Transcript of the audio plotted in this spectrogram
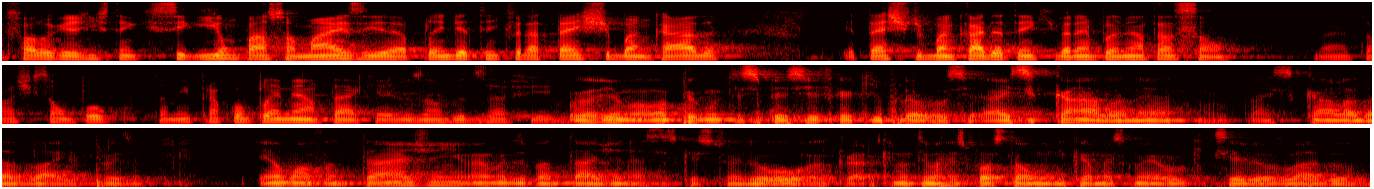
falo que a gente tem que seguir um passo a mais e a planilha tem que virar teste de bancada e teste de bancada tem que virar implementação. Né? Então, acho que isso é um pouco também para complementar aqui a visão do desafio. Olha, uma pergunta específica aqui para você. A escala, né? a escala da Vale, por exemplo, é uma vantagem ou é uma desvantagem nessas questões? Ou, é claro que não tem uma resposta única, mas como é, o que você vê do lado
